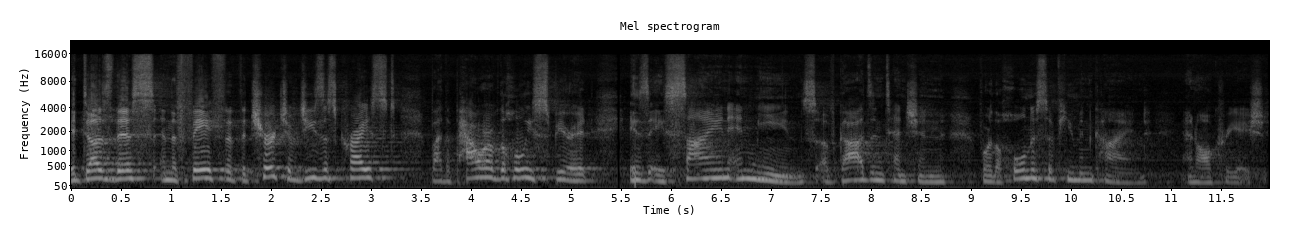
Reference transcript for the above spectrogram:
It does this in the faith that the Church of Jesus Christ, by the power of the Holy Spirit, is a sign and means of God's intention for the wholeness of humankind and all creation.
